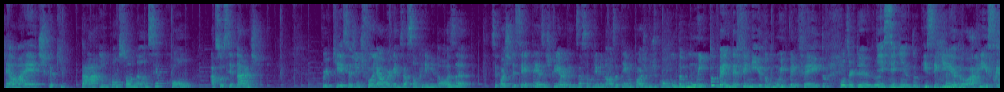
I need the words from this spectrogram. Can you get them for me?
é uma ética que tá em consonância com a sociedade. Porque se a gente for olhar uma organização criminosa, você pode ter certeza de que a organização criminosa tem um código de conduta muito bem definido, muito bem feito Com certeza. E seguido. e seguido à risca.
